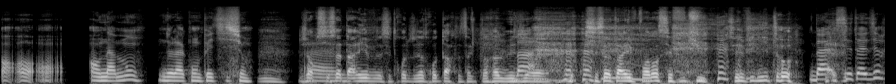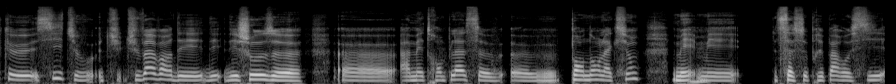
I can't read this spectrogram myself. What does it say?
en, en amont de la compétition. Hmm. Genre, si ça euh, t'arrive, c'est trop, déjà trop tard, c'est ça que tu es en train de me bah. dire. si ça t'arrive pendant, c'est foutu, c'est finito. Bah, C'est-à-dire que si tu, tu, tu, vas avoir des, des, des choses euh, à mettre en place euh, pendant l'action, mais, mhm. mais ça se prépare aussi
